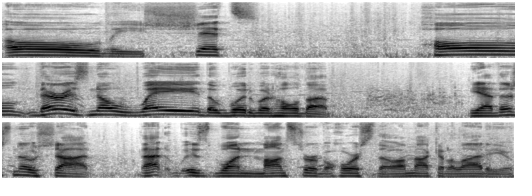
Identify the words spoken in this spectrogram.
holy shit. Hold. There is no way the wood would hold up. Yeah, there's no shot. That is one monster of a horse, though. I'm not gonna lie to you.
